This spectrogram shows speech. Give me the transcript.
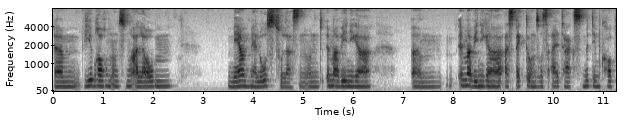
Ähm, wir brauchen uns nur erlauben, mehr und mehr loszulassen und immer weniger, ähm, immer weniger Aspekte unseres Alltags mit dem Kopf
